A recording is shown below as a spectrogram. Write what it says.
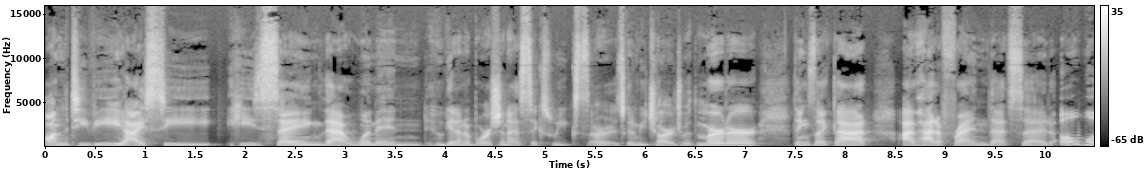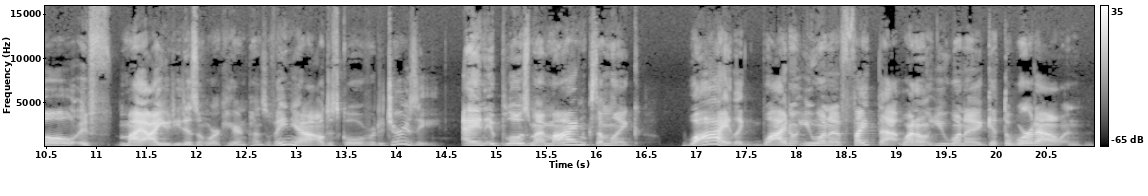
on the TV, I see he's saying that women who get an abortion at six weeks are is going to be charged with murder, things like that. I've had a friend that said, "Oh well, if my IUD doesn't work here in Pennsylvania, I'll just go over to Jersey," and it blows my mind because I'm like, why? Like, why don't you want to fight that? Why don't you want to get the word out and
